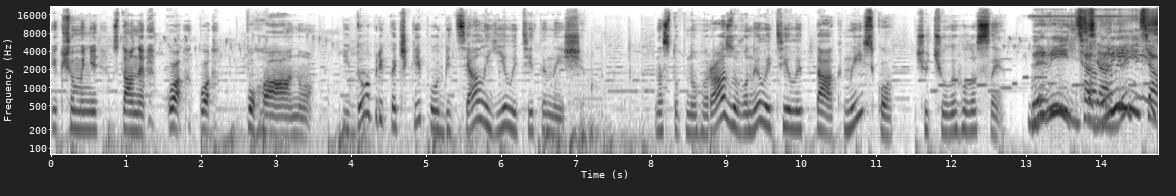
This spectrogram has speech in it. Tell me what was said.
якщо мені стане погано. і добрі качки пообіцяли їй летіти нижче. Наступного разу вони летіли так низько, що чули голоси. Дивіться, дивіться.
